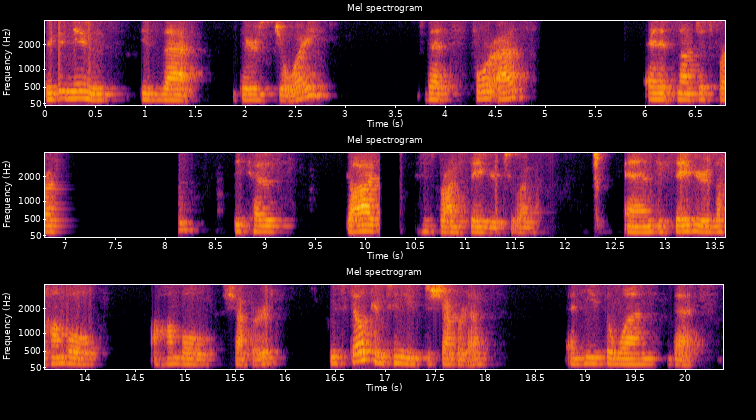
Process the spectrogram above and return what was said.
the good news is that there's joy that's for us. And it's not just for us because God has brought a savior to us. And the savior is a humble, a humble shepherd who still continues to shepherd us. And he's the one that's,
